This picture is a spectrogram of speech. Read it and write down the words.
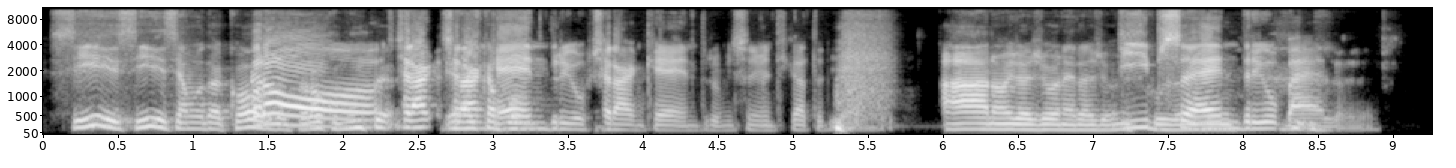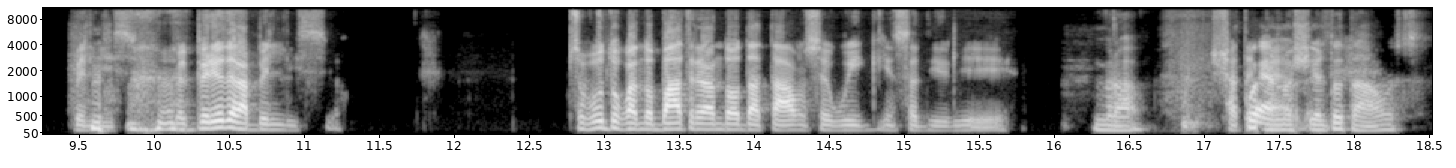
Sì, sì, siamo d'accordo. Però, però comunque c'era, c'era anche capo... Andrew, c'era anche Andrew, mi sono dimenticato di Ah, no, hai ragione, hai ragione. Gibbs, Andrew, bello. Bellissimo. Quel periodo era bellissimo. Soprattutto quando Butler andò da Towns e Wiggins a dirgli... Bravo. Poi hanno scelto Towns.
